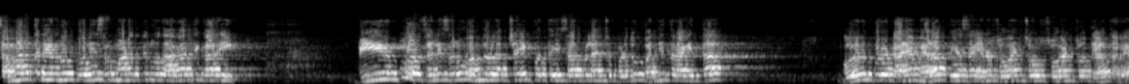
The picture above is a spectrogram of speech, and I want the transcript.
ಸಮರ್ಥನೆಯನ್ನು ಪೊಲೀಸರು ಮಾಡುತ್ತಿರುವುದು ಆಘಾತಕಾರಿ. ಬೀರ್ ಸಲ್ಲಿಸಲು ಒಂದು ಲಕ್ಷ ಇಪ್ಪತ್ತೈದು ಸಾವಿರ ಲಂಚ ಪಡೆದು ಬಂಧಿತರಾಗಿದ್ದ ಗೋವಿಂದಪುರ ಠಾಣೆ ಮಹಿಳಾ ಪಿ ಎಸ್ ಐ ಏನು ಸೋ ಸೋ ಅಂತ ಹೇಳ್ತಾರೆ.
